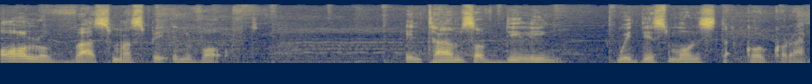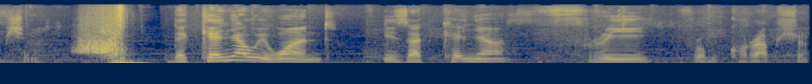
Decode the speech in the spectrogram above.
All of us must be involved in terms of dealing with this monster called corruption. The Kenya we want is a Kenya free from corruption.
